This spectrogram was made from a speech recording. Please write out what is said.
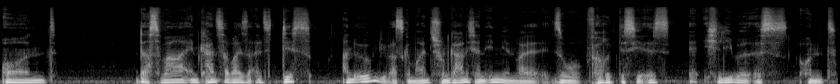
Und das war in keinster Weise als Diss an irgendwie was gemeint, schon gar nicht an Indien, weil so verrückt es hier ist, ich liebe es und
